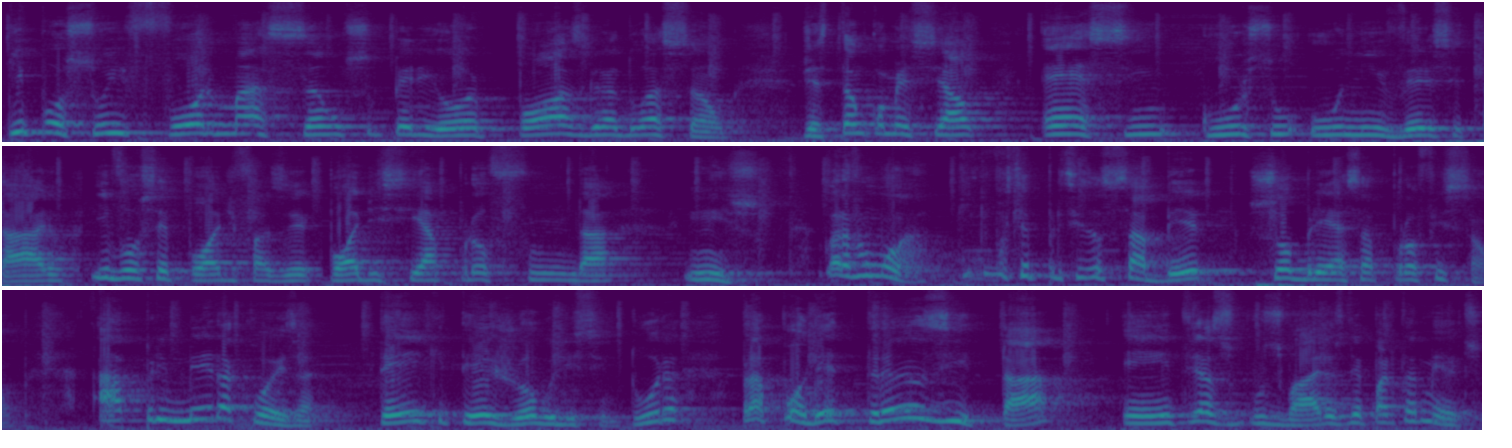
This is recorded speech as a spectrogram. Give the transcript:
que possui formação superior, pós-graduação. Gestão comercial é sim curso universitário e você pode fazer, pode se aprofundar nisso. Agora vamos lá. O que você precisa saber sobre essa profissão? A primeira coisa, tem que ter jogo de cintura para poder transitar entre as, os vários departamentos.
